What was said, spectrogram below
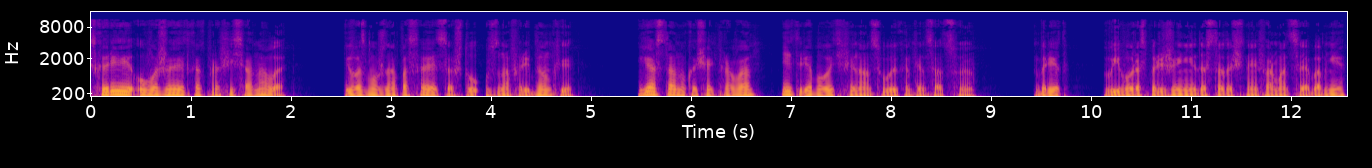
Скорее уважает как профессионала и, возможно, опасается, что, узнав о ребенке, я стану качать права и требовать финансовую компенсацию. Бред, в его распоряжении достаточно информации обо мне,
